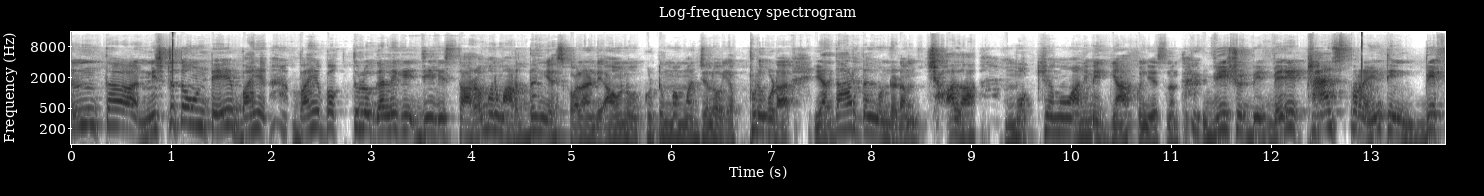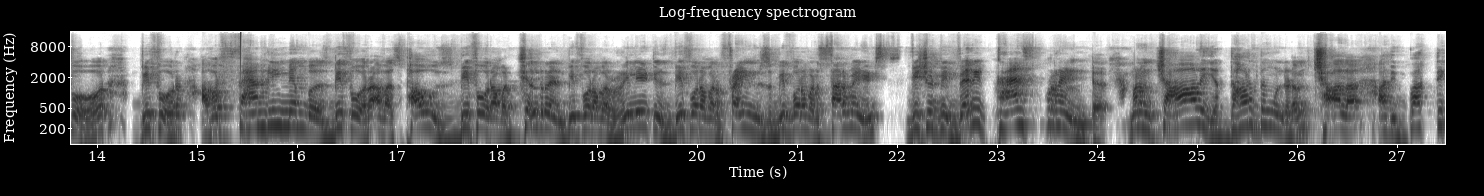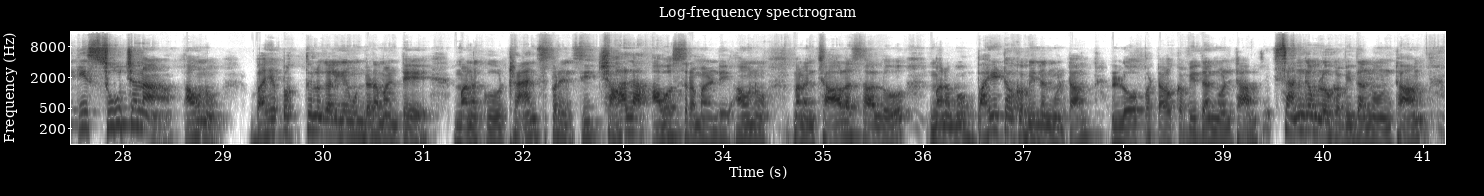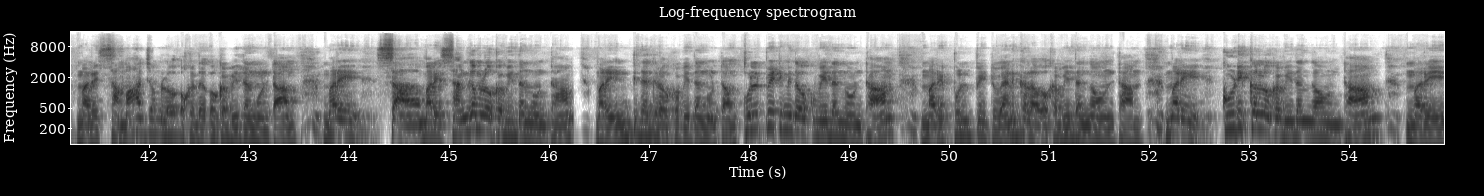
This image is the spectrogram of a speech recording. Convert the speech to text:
ఎంత నిష్ఠతో ఉంటే భయ భయభక్తులు కలిగి జీవిస్తారో మనం అర్థం చేసుకోవాలండి. అవును కుటుంబం మధ్యలో ఎప్పుడు కూడా యథార్థంగా ఉండడం చాలా ముఖ్యము అని మీకు జ్ఞాపకం చేస్తున్నాం. We should be very transparent in before before our family members before our spouse before our children before our relatives before our friends before our servants we should be very transparent మనం చాలా యథార్థంగా ఉండడం చాలా అది భక్తికి సూచన. అవును. భయభక్తులు కలిగి ఉండడం అంటే మనకు ట్రాన్స్పరెన్సీ చాలా అవసరం అండి. అవును మనం చాలాసార్లు మనము బయట ఒక విధంగా ఉంటాం లోపట ఒక విధంగా ఉంటాం సంఘంలో ఒక విధంగా ఉంటాం మరి సమాజంలో ఒక ఒక విధంగా ఉంటాం మరి స- మరి సంఘంలో ఒక విధంగా ఉంటాం మరి ఇంటి దగ్గర ఒక విధంగా ఉంటాం పుల్పిట్ మీద ఒక విధంగా ఉంటాం మరి పుల్పిట్ వెనకల ఒక విధంగా ఉంటాం మరి కుడికల్లో ఒక విధంగా ఉంటాం మరి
